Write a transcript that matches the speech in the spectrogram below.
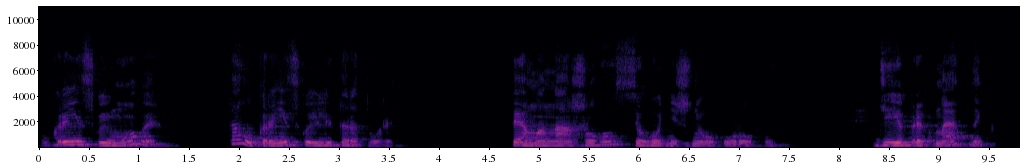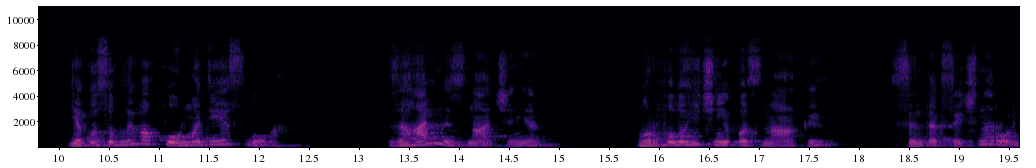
української мови та української літератури. Тема нашого сьогоднішнього уроку дієприкметник як особлива форма дієслова, загальне значення, морфологічні ознаки, синтаксична роль.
